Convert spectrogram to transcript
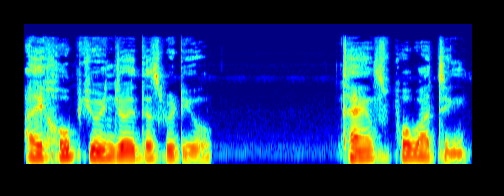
I hope you enjoyed this video. Thanks for watching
